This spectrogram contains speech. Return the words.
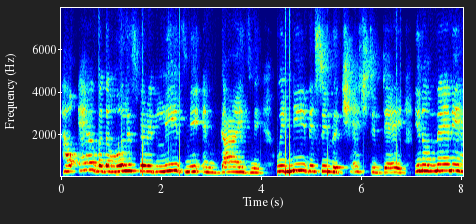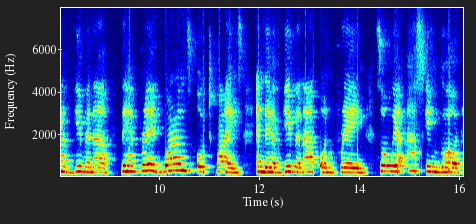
However, the Holy Spirit leads me and guides me. We need this in the church today. You know, many have given up. They have prayed once or twice and they have given up on praying. So we are asking God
